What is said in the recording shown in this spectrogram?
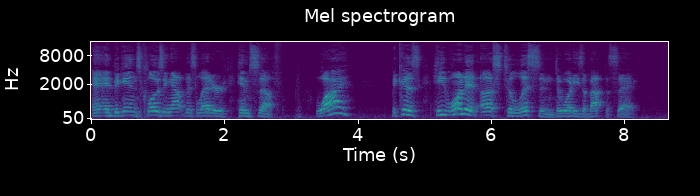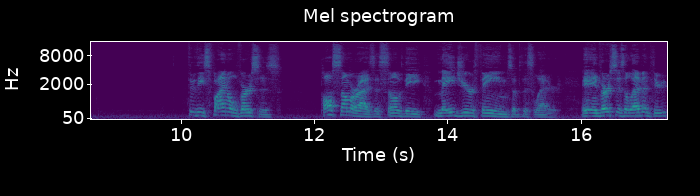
and, begins closing out this letter himself. Why? Because he wanted us to listen to what he's about to say. Through these final verses, Paul summarizes some of the major themes of this letter. In verses 11 through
